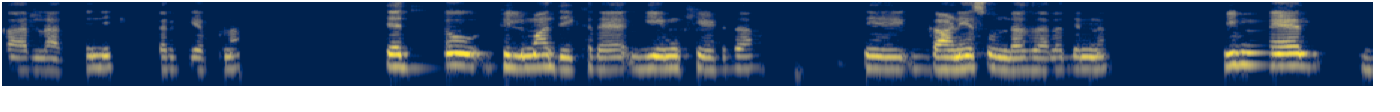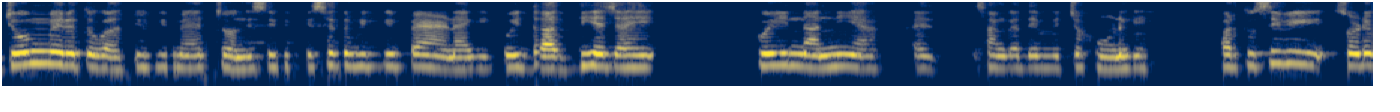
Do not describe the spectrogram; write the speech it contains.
ਕਾਰ ਲਾਤੇ ਨੇ ਕਰਕੇ ਆਪਣਾ। ਤੇ ਜੋ ਫਿਲਮਾਂ ਦੇਖਦਾ ਹੈ, ਗੇਮ ਖੇਡਦਾ ਤੇ ਗਾਣੇ ਸੁਣਦਾ ਸਾਰਾ ਦਿਨ। ਵੀ ਮੈਂ ਜੋ ਮੇਰੇ ਤੋਂ ਗਲਤੀ ਹੋਈ, ਮੈਂ ਚਾਹੁੰਦੀ ਸੀ ਕਿ ਕਿਸੇ ਤੋਂ ਵੀ ਕੋਈ ਭੈਣ ਹੈਗੀ ਕੋਈ ਦਾਦੀ ਹੈ, ਚਾਹੇ ਕੋਈ ਨਾਨੀ ਆ ਸੰਗਤ ਦੇ ਵਿੱਚ ਹੋਣਗੇ। ਪਰ ਤੁਸੀਂ ਵੀ ਛੋਟੇ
